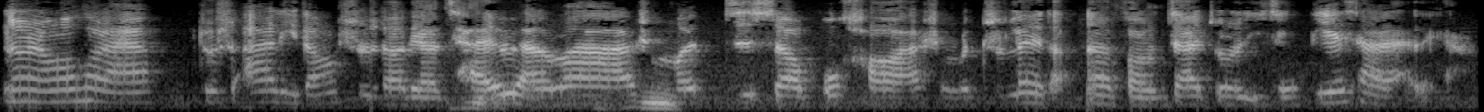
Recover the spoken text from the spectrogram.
那然后后来。”就是阿里当时的点裁员啦，什么绩效不好啊，什么之类的，那房价就已经跌下来了呀。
